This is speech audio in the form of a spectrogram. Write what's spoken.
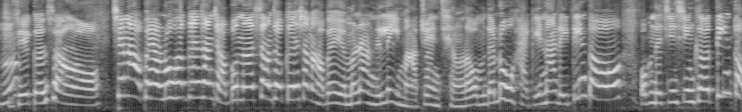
直接跟上喽。亲爱的好朋友，如何跟上脚步呢？上周跟上的好朋友有没有让你立马赚钱了？我们的陆海给那里叮咚，我们的金星科叮咚，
